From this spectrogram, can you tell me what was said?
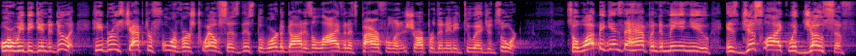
or we begin to do it. Hebrews chapter 4 verse 12 says this, the word of God is alive and it's powerful and it's sharper than any two-edged sword. So what begins to happen to me and you is just like with Joseph.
